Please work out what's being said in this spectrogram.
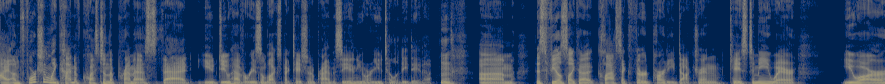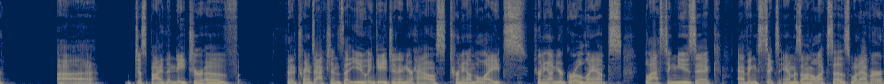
I unfortunately kind of question the premise that you do have a reasonable expectation of privacy in your utility data. Hmm. Um, this feels like a classic third party doctrine case to me where you are uh, just by the nature of the transactions that you engage in in your house, turning on the lights, turning on your grow lamps, blasting music, having six Amazon Alexas, whatever.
